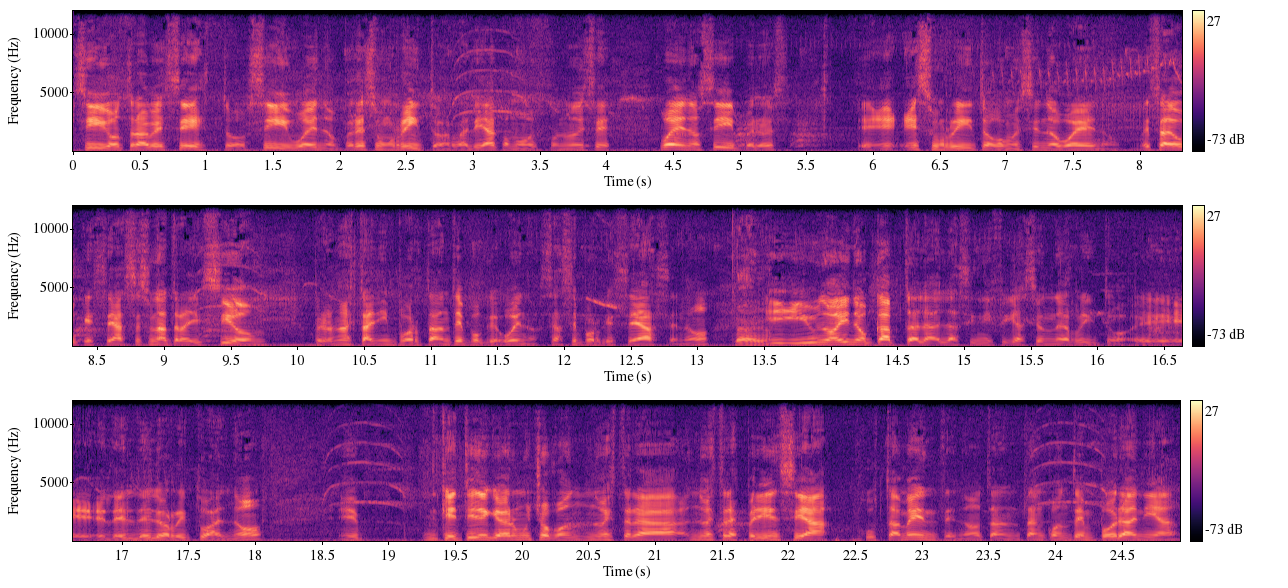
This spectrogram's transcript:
sí, otra vez esto, sí, bueno, pero es un rito, en realidad, como cuando uno dice, bueno, sí, pero es, es un rito, como diciendo, bueno, es algo que se hace, es una tradición pero no es tan importante porque, bueno, se hace porque se hace, ¿no? Y, uno ahí no capta la, significación de rito, eh, eh, de, lo ritual, ¿no? Eh, que tiene que ver mucho con nuestra, nuestra experiencia justamente, ¿no? Tan, tan contemporánea,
